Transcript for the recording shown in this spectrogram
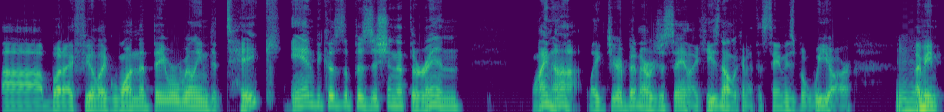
uh, but I feel like one that they were willing to take, and because the position that they're in, why not? Like Jared Bednar was just saying, like he's not looking at the standings, but we are. Mm-hmm. I mean,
